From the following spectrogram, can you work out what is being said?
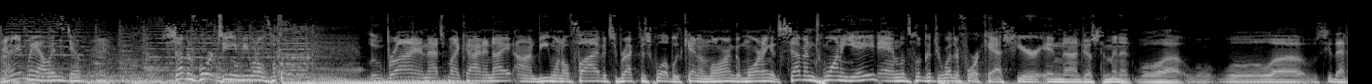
Right? We always do. Right. 714 B104. Luke Bryan, That's my kind of night on B105. It's a Breakfast Club with Ken and Lauren. Good morning. It's 728, and let's look at your weather forecast here in uh, just a minute. We'll uh, we'll we'll, uh, we'll see that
